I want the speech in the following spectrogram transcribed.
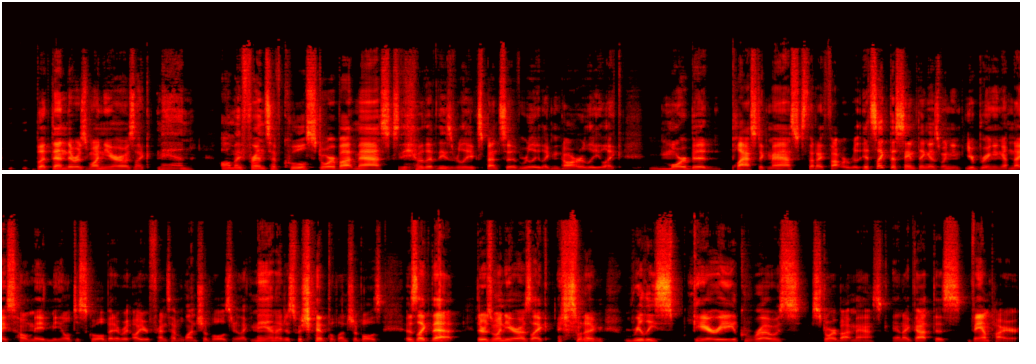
but then there was one year I was like, man, all my friends have cool store bought masks. They have these really expensive, really like gnarly, like morbid plastic masks that I thought were really. It's like the same thing as when you, you're bringing a nice homemade meal to school, but every, all your friends have Lunchables, and you're like, man, I just wish I had the Lunchables. It was like that. There was one year I was like, I just want a really scary, gross store bought mask. And I got this vampire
